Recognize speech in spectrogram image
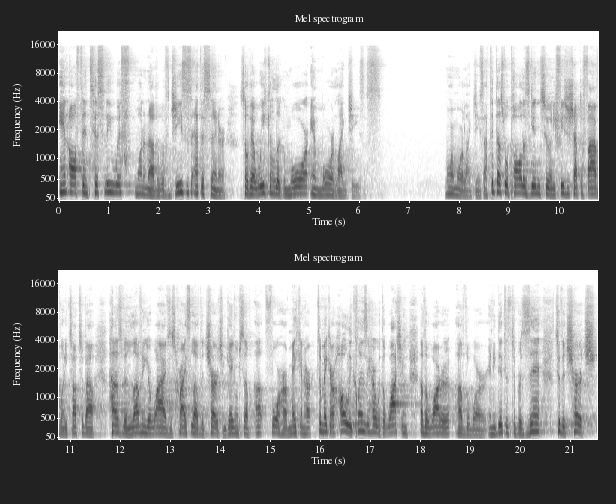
in authenticity with one another, with Jesus at the center, so that we can look more and more like Jesus more and more like Jesus. I think that's what Paul is getting to in Ephesians chapter 5 when he talks about husband loving your wives as Christ loved the church and gave himself up for her, making her, to make her holy, cleansing her with the washing of the water of the word. And he did this to present to the church,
